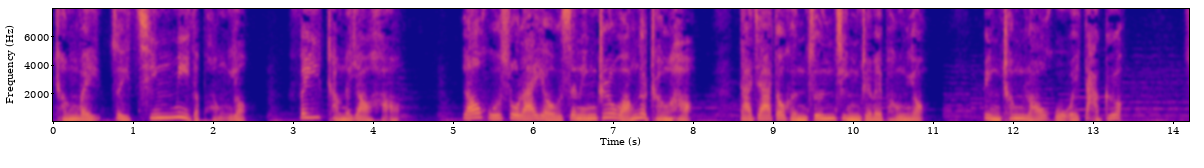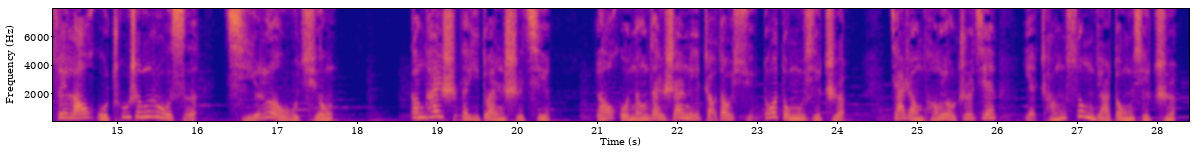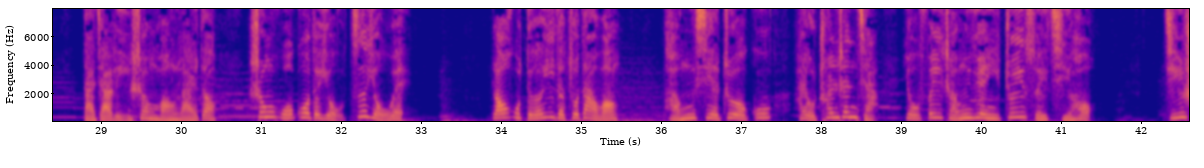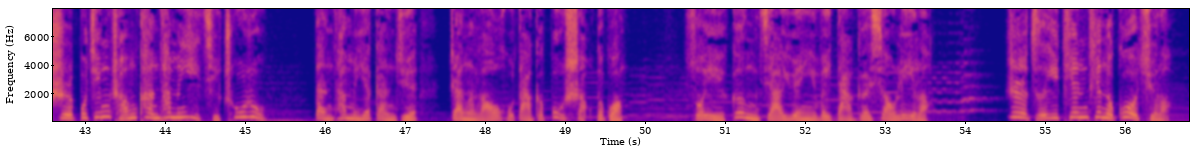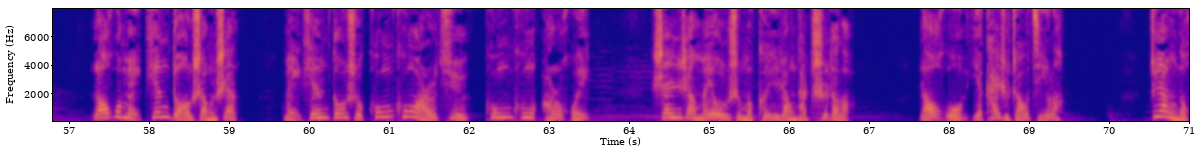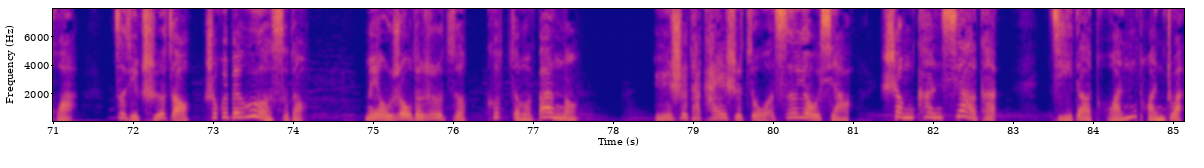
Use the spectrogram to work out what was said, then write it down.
成为最亲密的朋友，非常的要好。老虎素来有“森林之王”的称号，大家都很尊敬这位朋友，并称老虎为大哥。随老虎出生入死，其乐无穷。刚开始的一段时期，老虎能在山里找到许多东西吃，加上朋友之间也常送点东西吃，大家礼尚往来的生活过得有滋有味。老虎得意地做大王，螃蟹、鹧鸪还有穿山甲又非常愿意追随其后。即使不经常看他们一起出入，但他们也感觉沾了老虎大哥不少的光，所以更加愿意为大哥效力了。日子一天天的过去了，老虎每天都要上山，每天都是空空而去，空空而回。山上没有什么可以让它吃的了，老虎也开始着急了。这样的话，自己迟早是会被饿死的，没有肉的日子可怎么办呢？于是他开始左思右想，上看下看，急得团团转，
